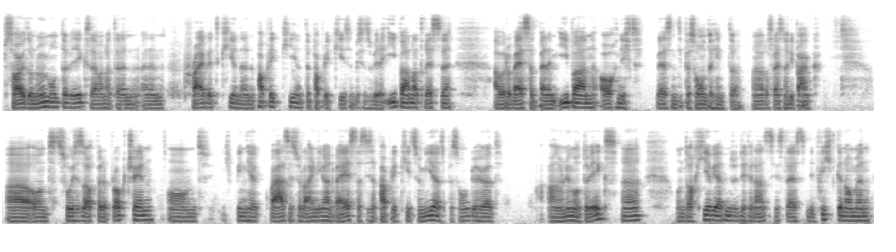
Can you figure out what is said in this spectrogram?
pseudonym unterwegs. Man hat einen, einen Private Key und einen Public Key und der Public Key ist ein bisschen so wie der IBAN-Adresse. Aber du weißt halt bei einem IBAN auch nicht, wer ist denn die Person dahinter. Ja, das weiß nur die Bank. Uh, und so ist es auch bei der Blockchain. Und ich bin hier quasi, solange niemand weiß, dass dieser Public Key zu mir als Person gehört, anonym unterwegs. Und auch hier werden die Finanzdienstleister in die Pflicht genommen,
